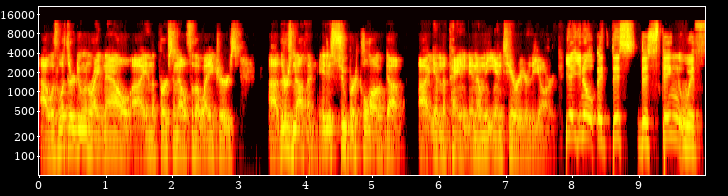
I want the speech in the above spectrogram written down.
uh, with what they're doing right now uh, in the personnel for the Lakers, uh, there's nothing. It is super clogged up. Uh, in the paint and on the interior of the arc. Yeah, you know it, this this thing with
